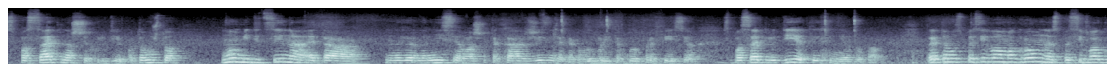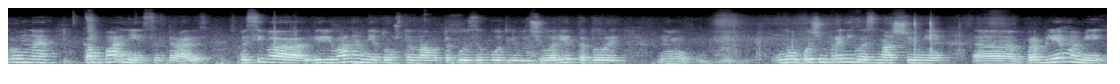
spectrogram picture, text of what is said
спасать наших людей, потому что ну, медицина – это, наверное, миссия ваша такая в жизни, как вы выбрали такую профессию, спасать людей от их недугов. Поэтому спасибо вам огромное, спасибо огромное компании Центравис, спасибо Вере Ивановне о том, что она вот такой заботливый человек, который ну, ну, очень прониклась нашими э, проблемами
